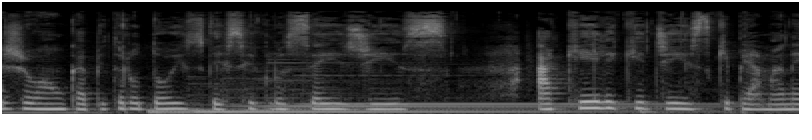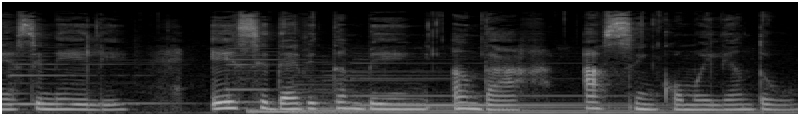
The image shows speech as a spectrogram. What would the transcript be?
João capítulo 2, versículo 6 diz: Aquele que diz que permanece nele, esse deve também andar assim como ele andou.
